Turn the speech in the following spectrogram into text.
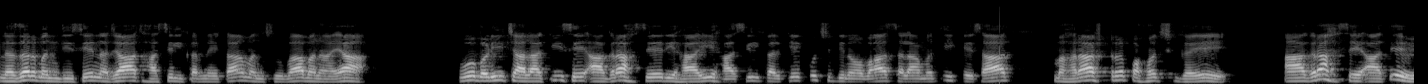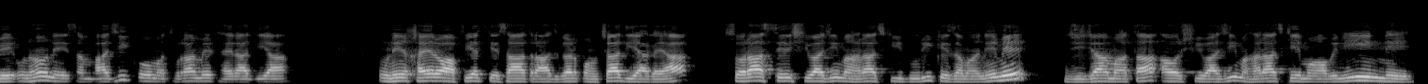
नजरबंदी से नजात हासिल करने का मंसूबा बनाया। वो बड़ी चालाकी से आगरा से रिहाई हासिल करके कुछ दिनों बाद सलामती के साथ महाराष्ट्र पहुँच गए। आगरा से आते हुए उन्होंने संभाजी को मथुरा में ठहरा दिया। उन्हें खैर आफियत के साथ राजगढ़ पहुँचा दिया गया। स्वराज से शिवाजी महाराज की दूरी के जमाने में जीजा माता और शिवाजी महाराज के मुआवनीन ने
